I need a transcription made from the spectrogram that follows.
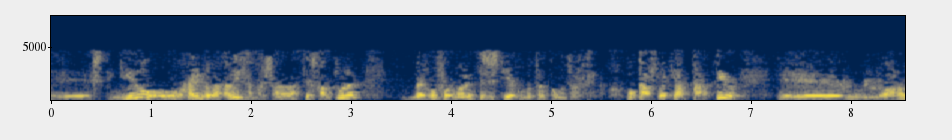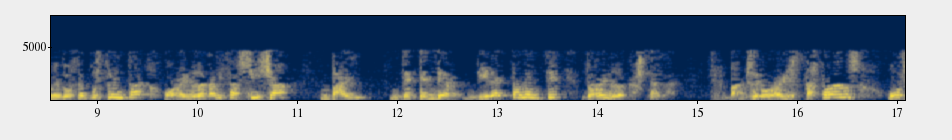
eh, extinguido o reino da Galiza mas a, a esa altura mesmo formalmente existía como tal como tal reino. O caso é que a partir eh, do ano 1230 o reino da Galiza si xa vai depender directamente do reino da Castela. Van ser os reis casteláns os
